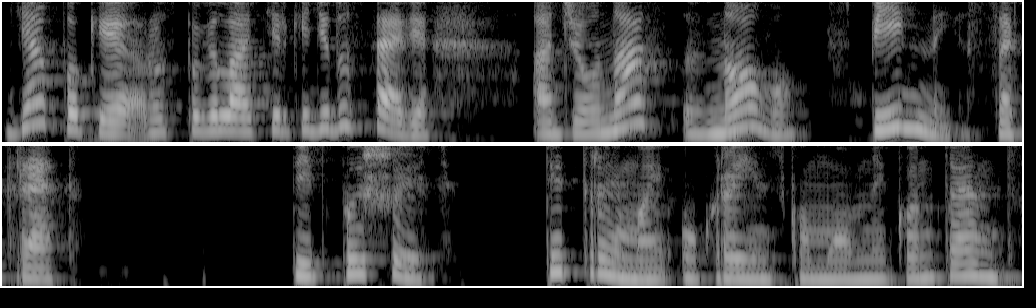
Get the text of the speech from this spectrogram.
Я поки розповіла тільки дідусеві, адже у нас знову спільний секрет. Підпишись. Підтримай українськомовний контент.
